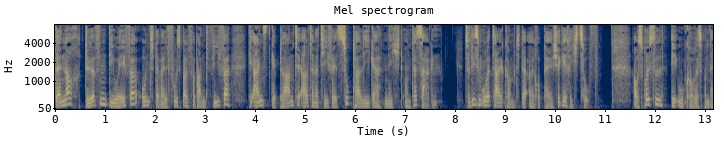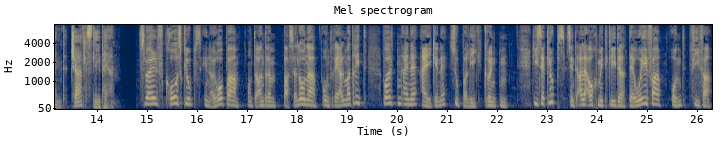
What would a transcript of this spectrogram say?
Dennoch dürfen die UEFA und der Weltfußballverband FIFA die einst geplante alternative Superliga nicht untersagen. Zu diesem Urteil kommt der Europäische Gerichtshof. Aus Brüssel EU-Korrespondent Charles Liebherr. Zwölf Großclubs in Europa, unter anderem Barcelona und Real Madrid, wollten eine eigene Super League gründen. Diese Clubs sind alle auch Mitglieder der UEFA und FIFA.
